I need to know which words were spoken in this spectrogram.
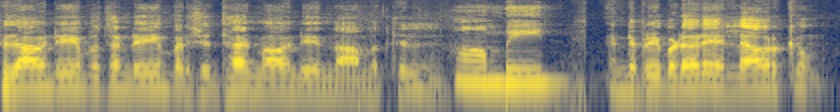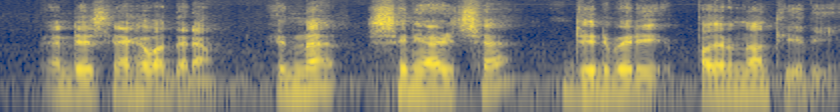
പിതാവിന്റെയും പുത്രന്റെയും പരിശുദ്ധാത്മാവിന്റെയും നാമത്തിൽ ആമേൻ. എന്റെ പ്രിയപ്പെട്ടവരെ എല്ലാവർക്കും എന്റെ സ്നേഹവന്ദനം. ഇന്ന് ശനിയാഴ്ച ജനുവരി പതിനൊന്നാം തീയതി.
